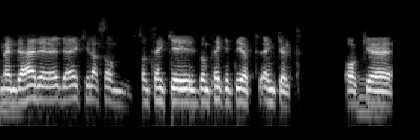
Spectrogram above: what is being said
men det här är, det är killar som, som tänker, de tänker inte ge upp enkelt. Och Mm. eh,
